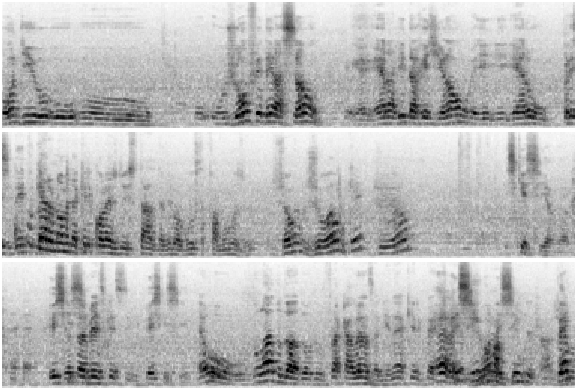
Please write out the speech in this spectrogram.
onde o, o, o, o, João Federação é, era ali da região e, e era o presidente... Como que era o nome daquele colégio do estado da Vila Augusta famoso? João, João o quê? João... Esqueci agora. Eu, esqueci. Eu também esqueci. Eu esqueci. É o do lado do, do, do Fracalanza ali, né? Aquele perto. É, lá em cima, lá em cima. Perto,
